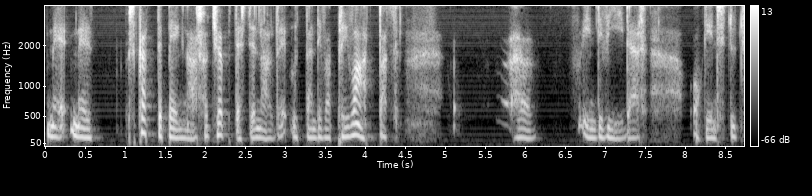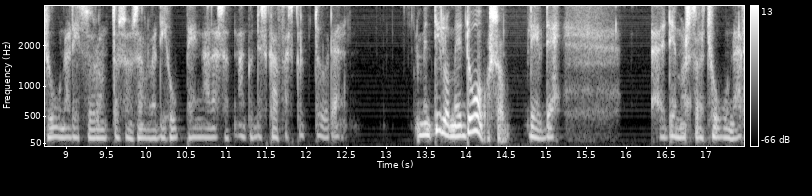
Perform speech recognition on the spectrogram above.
med, med skattepengar så köptes den aldrig, utan det var privata eh, individer och institutioner i Toronto som samlade ihop pengarna så att man kunde skaffa skulpturen. Men till och med då så blev det eh, demonstrationer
